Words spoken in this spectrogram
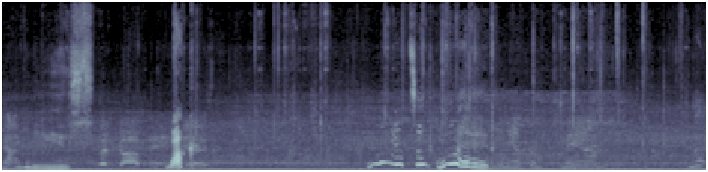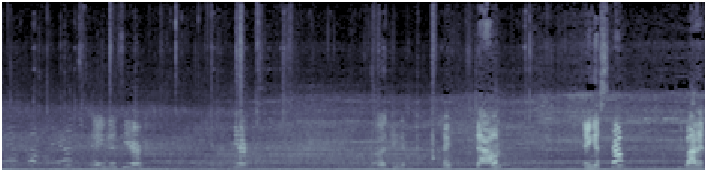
Nice. Good job, Angus. Walk. Ooh, it's so good. You handsome man. You handsome man. Angus, here. Here. So good, Man. Angus. Here. Here. Angus. Hey, down. Angus, down. You got it.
